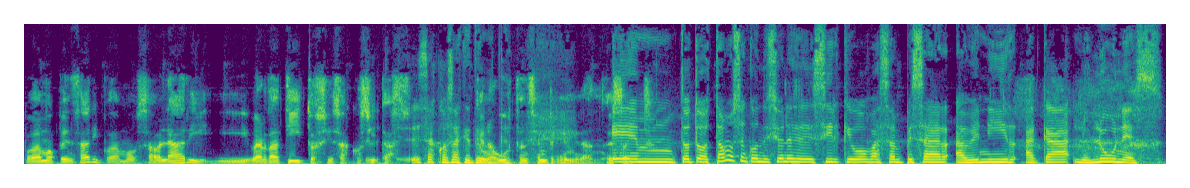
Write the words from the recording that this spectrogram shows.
podamos pensar y podamos hablar y, y ver datitos y esas cositas Esas cosas que te que nos gustan. gustan siempre ir mirando. Em, Toto, estamos en condiciones de decir que vos vas a empezar a venir acá los lunes,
